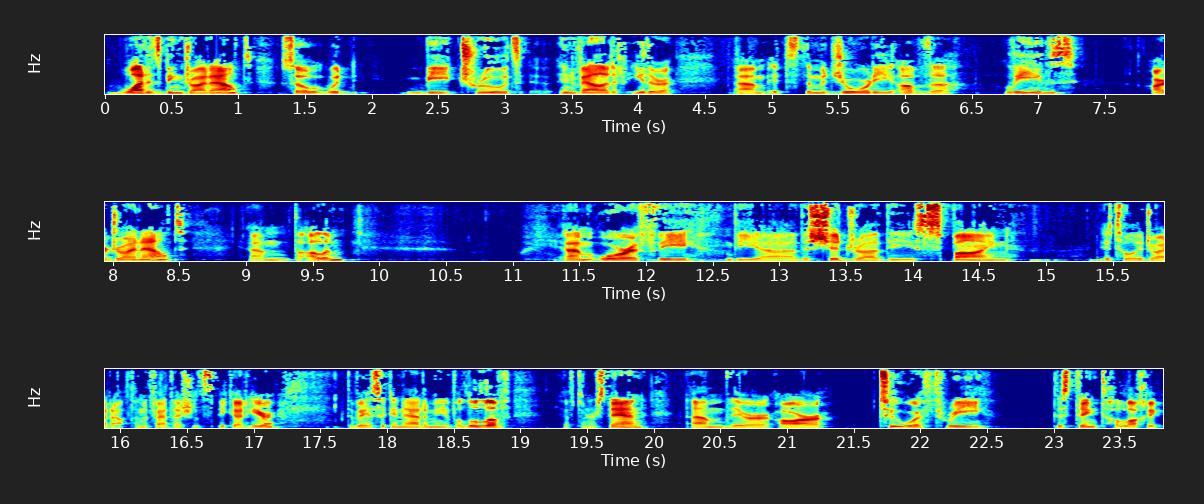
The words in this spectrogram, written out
what is being dried out, so it would be true. It's invalid if either um, it's the majority of the leaves are drying out, um, the alim, um, or if the the uh, the shidra, the spine, is totally dried out. And in fact, I should speak out here. The basic anatomy of a lulav. You have to understand um, there are two or three distinct halachic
